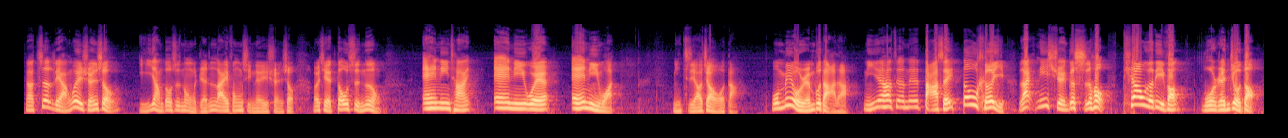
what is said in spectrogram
那这两位选手一样都是那种人来疯型的选手，而且都是那种。Anytime, anywhere, anyone，你只要叫我打，我没有人不打的。你要这那打谁都可以。来，你选个时候，挑个地方，我人就到。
